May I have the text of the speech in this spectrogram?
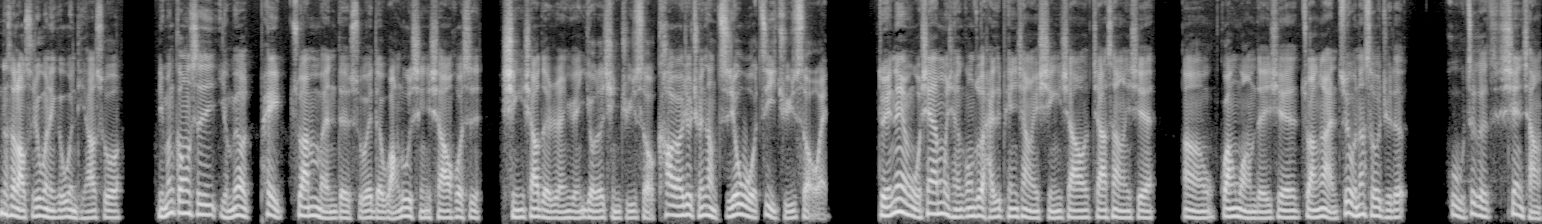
那时候老师就问了一个问题，他说：“你们公司有没有配专门的所谓的网络行销，或是？”行销的人员有的请举手，靠腰就全场只有我自己举手，诶对，那我现在目前的工作还是偏向于行销，加上一些呃官网的一些专案，所以我那时候觉得，哦，这个现场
